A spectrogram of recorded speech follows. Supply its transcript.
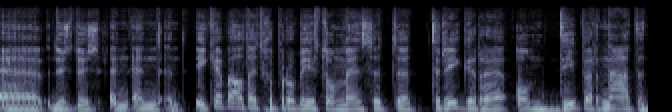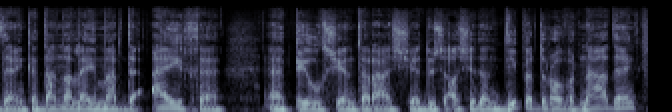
Uh, dus dus en, en, ik heb altijd geprobeerd om mensen te triggeren om dieper na te denken dan alleen maar de eigen uh, pilsje en terrasje. Dus als je dan dieper erover nadenkt,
